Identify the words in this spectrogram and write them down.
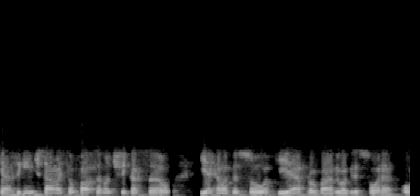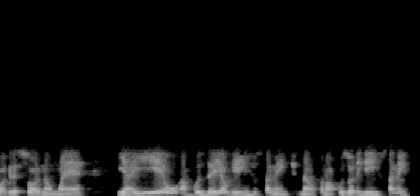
que é a seguinte, tá, mas se eu faço a notificação e aquela pessoa que é a provável agressora ou agressor não é, e aí eu acusei alguém injustamente. Não, tu não acusou ninguém injustamente.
